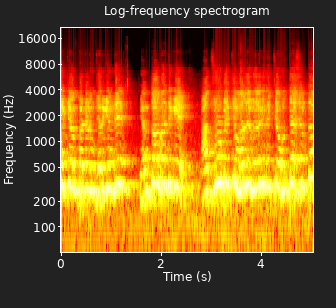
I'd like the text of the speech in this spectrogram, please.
ఐక్యం పెట్టడం జరిగింది. ఎంతో మందికి ఆ చూపించి మళ్ళీ వెలుగునిచ్చే ఉద్దేశంతో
